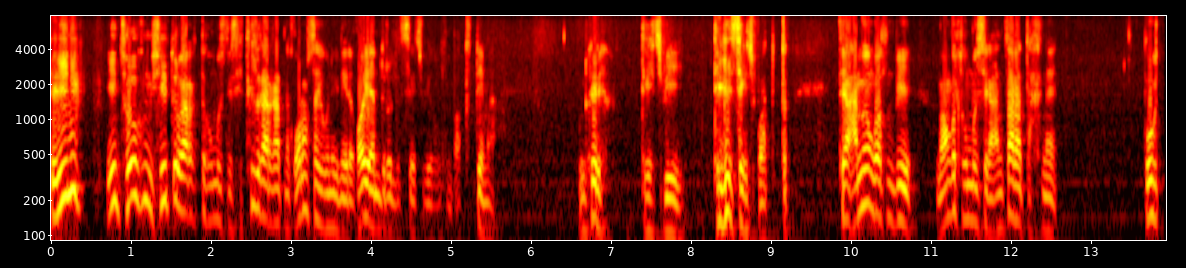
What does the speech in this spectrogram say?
Тэр энийг энэ цөөхөн шийдвэр гаргадаг хүмүүсний сэтгэл гаргаад нэг 3 сая хүнийг нэрээ гоё амьдруулсан гэж би боддоо юм аа. Үнэхээр тэгж би тэгээсэ гэж боддог. Тэгээ хамгийн гол нь би Монгол хүмүүсийг анзаараад ахнаа бүгд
